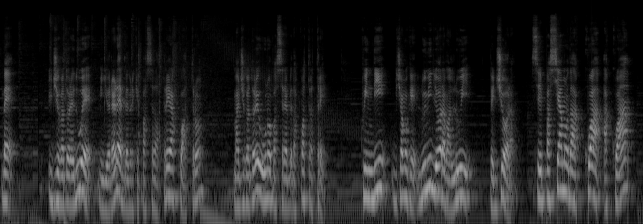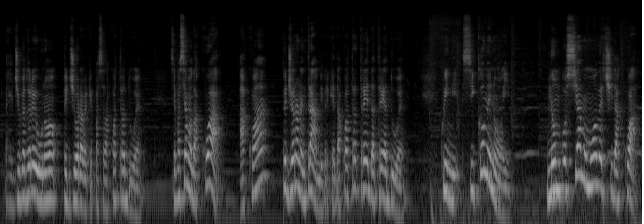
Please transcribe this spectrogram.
beh, il giocatore 2 migliorerebbe perché passa da 3 a 4, ma il giocatore 1 passerebbe da 4 a 3. Quindi diciamo che lui migliora, ma lui peggiora. Se passiamo da qua a qua, il giocatore 1 peggiora perché passa da 4 a 2. Se passiamo da qua a qua, peggiorano entrambi perché da 4 a 3 e da 3 a 2. Quindi, siccome noi non possiamo muoverci da qua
